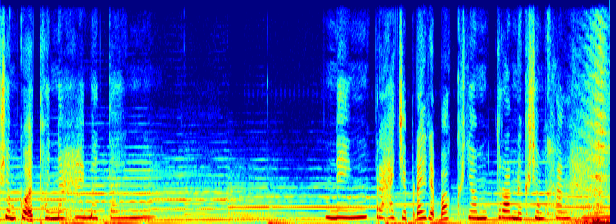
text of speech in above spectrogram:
ខ្ញុំក៏អត់ធន់ណាស់ហើយមើលទៅនាងប្រហែលជាប្តីរបស់ខ្ញុំទ្រាំនឹងខ្ញុំខ្លាំងហើយ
